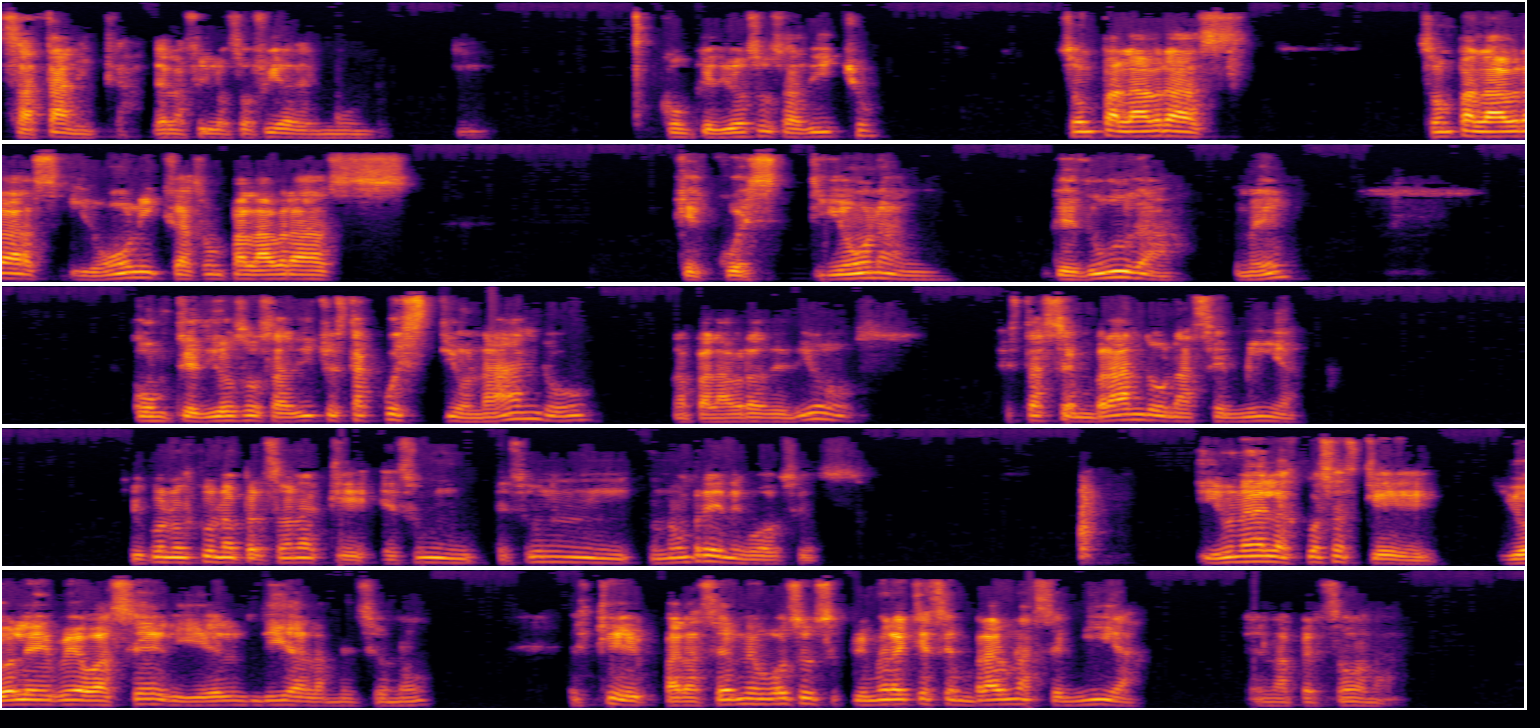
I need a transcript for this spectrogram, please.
satánica, de la filosofía del mundo. Con que Dios os ha dicho. Son palabras, son palabras irónicas, son palabras que cuestionan de duda, ¿eh? con que Dios os ha dicho, está cuestionando la palabra de Dios, está sembrando una semilla. Yo conozco una persona que es un, es un, hombre de negocios y una de las cosas que yo le veo hacer, y él un día la mencionó, es que para hacer negocios primero hay que sembrar una semilla en la persona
